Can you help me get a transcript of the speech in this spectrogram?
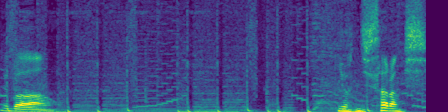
대박. 연지사랑 씨.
